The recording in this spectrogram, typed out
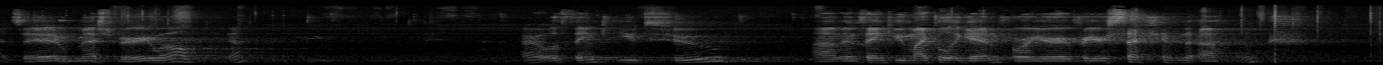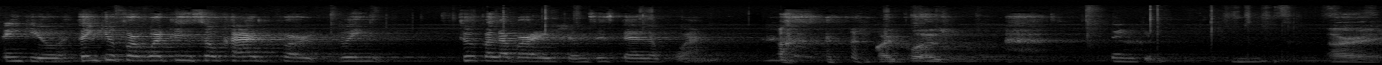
I'd say it meshed very well. Yeah. All right. Well, thank you too, um, and thank you, Michael, again for your for your second. Uh, Thank you. Thank you for working so hard for doing two collaborations instead of one. My pleasure. Thank you. all right.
